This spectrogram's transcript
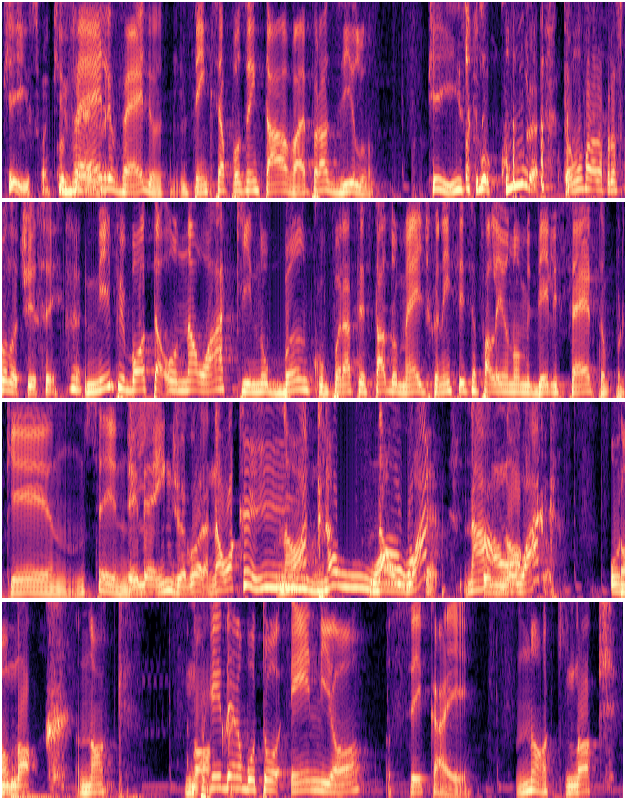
Que isso, mano. Que velho, velho, velho. Tem que se aposentar, vai pro asilo. Que isso, que loucura! então vamos falar da próxima notícia aí. Nip bota o Nawak no banco por atestado médico. Nem sei se eu falei o nome dele certo, porque não sei. Ele é índio agora? Nawak! Nawak! Nawak! Nawak! O Nok. Nok. Por que ele não botou N-O-C-K-E? Nok. Nok.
